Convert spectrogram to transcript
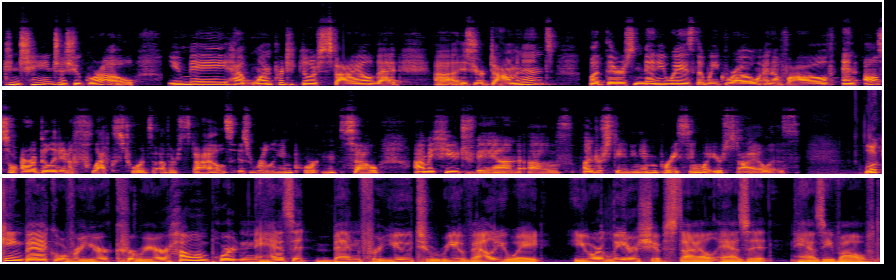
can change as you grow. You may have one particular style that uh, is your dominant, but there's many ways that we grow and evolve and also our ability to flex towards other styles is really important so i'm a huge fan of understanding and embracing what your style is Looking back over your career, how important has it been for you to reevaluate your leadership style as it has evolved?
